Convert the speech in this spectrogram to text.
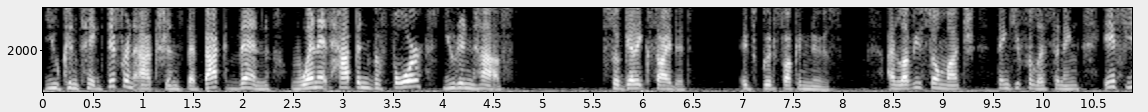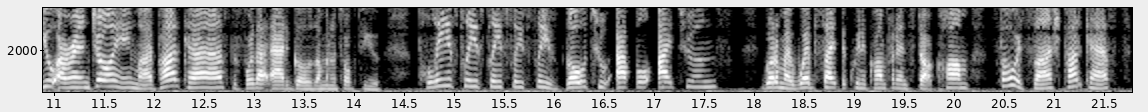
You can take different actions that back then, when it happened before, you didn't have. So get excited. It's good fucking news. I love you so much. Thank you for listening. If you are enjoying my podcast, before that ad goes, I'm going to talk to you. Please, please, please, please, please go to Apple iTunes. Go to my website, thequeenofconfidence.com forward slash podcasts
